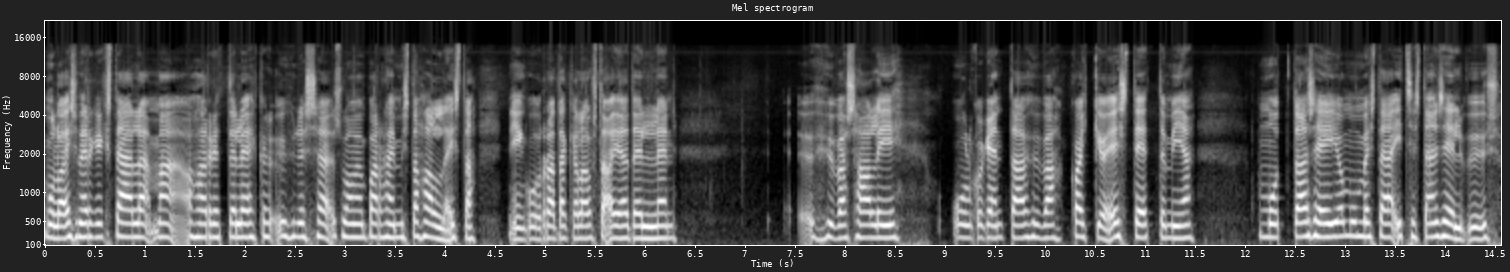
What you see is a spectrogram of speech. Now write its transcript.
mulla esimerkiksi täällä mä harjoittelen ehkä yhdessä Suomen parhaimmista halleista, niin kuin ratakelausta ajatellen. Hyvä sali, ulkokenttää hyvä, kaikki on esteettömiä, mutta se ei ole mun mielestä itsestäänselvyys.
